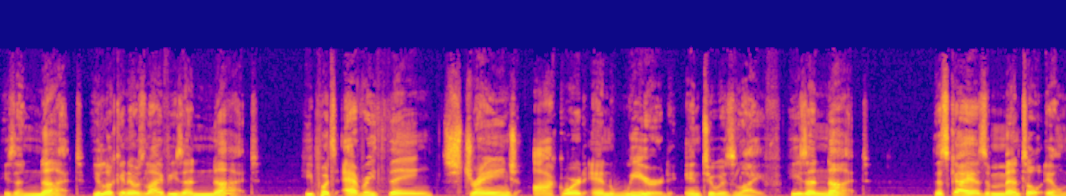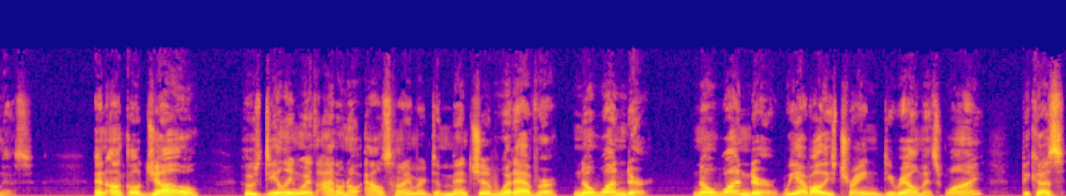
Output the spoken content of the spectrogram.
He's a nut. You look into his life, he's a nut. He puts everything strange, awkward, and weird into his life. He's a nut. This guy has a mental illness. And Uncle Joe, who's dealing with, I don't know, Alzheimer, dementia, whatever, no wonder. No wonder we have all these train derailments. Why? Because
